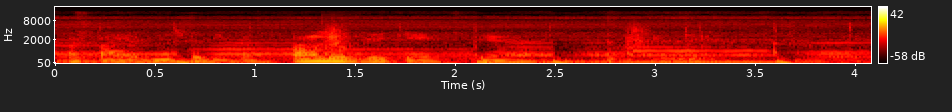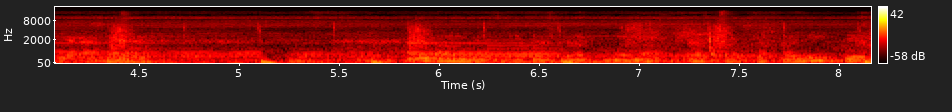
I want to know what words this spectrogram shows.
Papayad mo siya dito. Pang lubricate. Yan. So, ito lang din. Idadab mo lang pa sa paligid.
